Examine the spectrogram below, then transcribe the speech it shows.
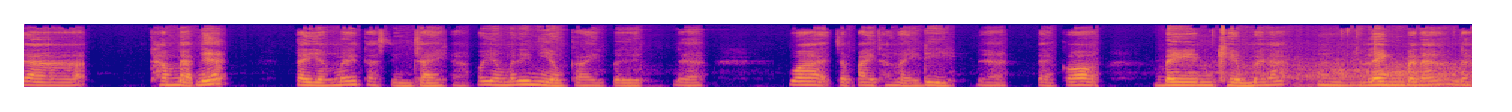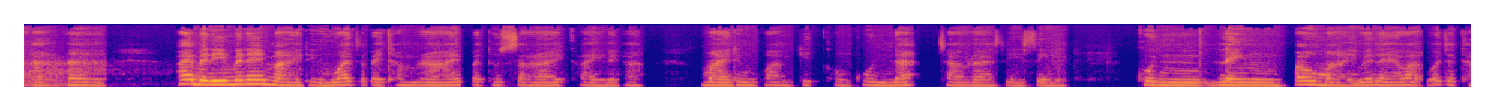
จะทำแบบเนี้ยแต่ยังไม่ได้ตัดสินใจค่ะเพราะยังไม่ได้เหนี่ยวไกลเปิดนะว่าจะไปทางไหนดีนะแต่ก็เบนเข็มไปแล้วเล็งไปแล้วนะคะ ไพ่ใบนี้ไม่ได้หมายถึงว่าจะไปทำร้ายประทุษร้ายใครนะคะ หมายถึงความคิดของคุณนะ ชาวราศีสิงห์คุณเล็งเป้าหมายไว้แล้วอะว่าจะท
